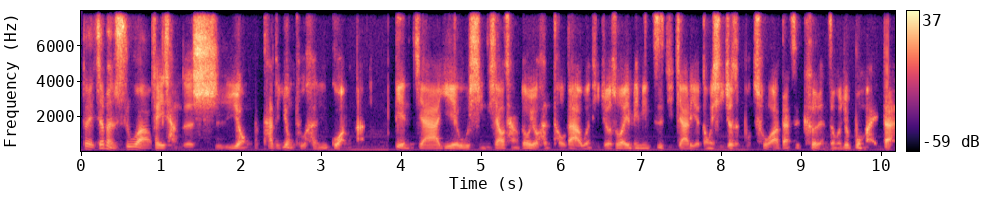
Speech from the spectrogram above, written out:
对这本书啊，非常的实用，它的用很广啊。店家业务行销常都有很头大的问题，就是说，哎，明明自己家里的东西就是不错啊，但是客人怎么就不买单？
